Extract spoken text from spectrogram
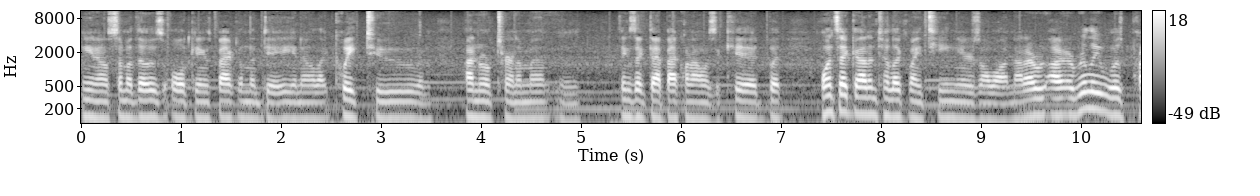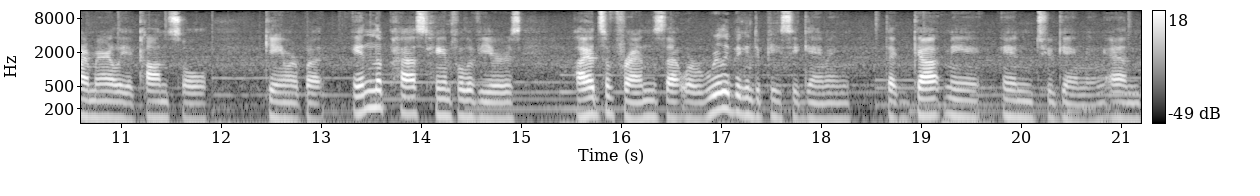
you know, some of those old games back in the day, you know, like Quake 2 and Unreal Tournament and things like that back when I was a kid. But once I got into like my teen years and whatnot, I, I really was primarily a console gamer. But in the past handful of years, I had some friends that were really big into PC gaming that got me into gaming. And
